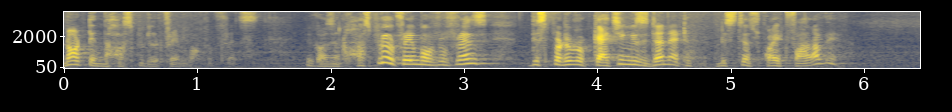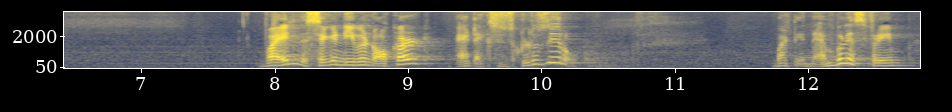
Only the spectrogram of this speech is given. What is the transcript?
not in the hospital frame of reference. Because in hospital frame of reference, this particular catching is done at a distance quite far away while the second event occurred at x is equal to 0. But in the ambulance frame,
